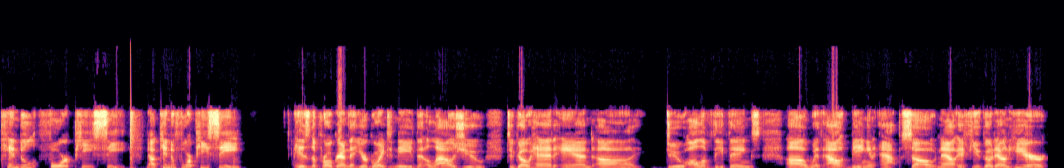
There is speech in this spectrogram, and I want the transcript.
Kindle for PC. Now, Kindle for PC is the program that you're going to need that allows you to go ahead and uh, do all of the things uh, without being an app. So now if you go down here,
